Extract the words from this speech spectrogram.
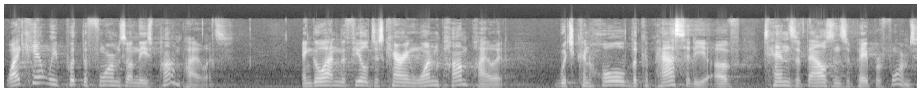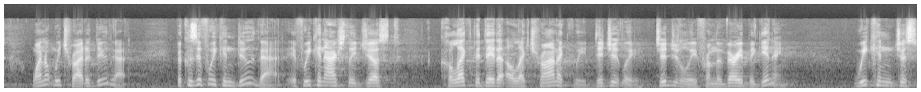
why can't we put the forms on these Palm Pilots and go out in the field just carrying one Palm Pilot which can hold the capacity of tens of thousands of paper forms? Why don't we try to do that? Because if we can do that, if we can actually just collect the data electronically, digitally, digitally from the very beginning, we can just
